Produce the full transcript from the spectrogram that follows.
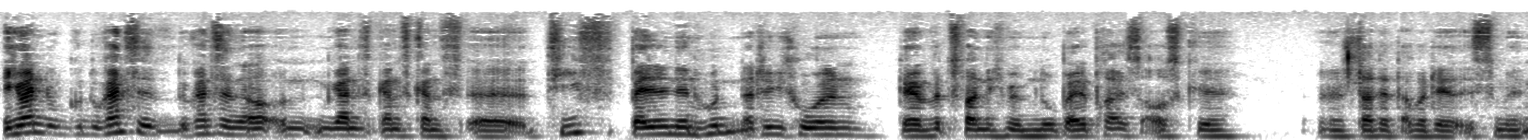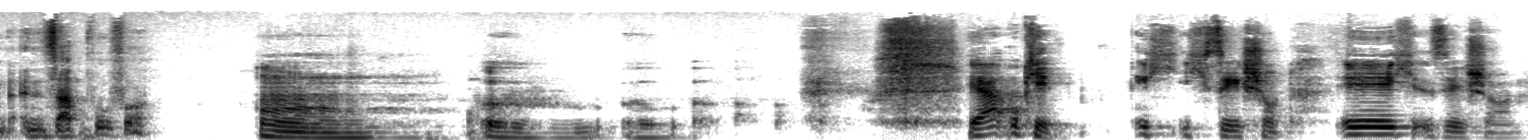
Ich meine, du, du kannst du kannst ja einen ganz ganz ganz äh, tief bellenden Hund natürlich holen. Der wird zwar nicht mit dem Nobelpreis ausge äh, stattet aber der ist mit einem Subwoofer. Oh. Oh, oh, oh. Ja, okay. Ich, ich sehe schon. Ich sehe schon.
